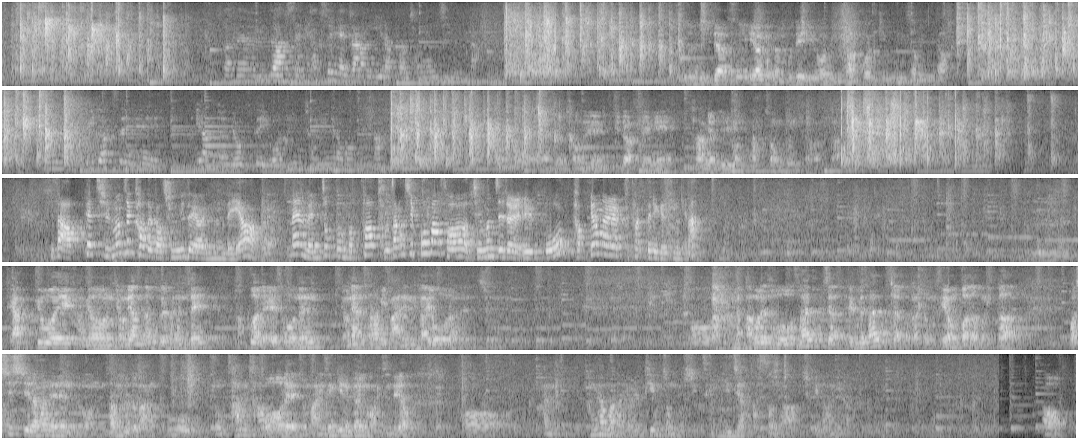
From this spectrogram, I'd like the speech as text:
저는 미드 학생의 학생회장 2학번 정은지입니다. 저는 이대학생 1학년 남부대 의원 이사학번 김민섭입니다. 미드 학생의 1학년 여부대 의원 임정민이라고 합니다. 안녕하세요. 저는 이대학생의 4학년 대의원 박정훈이라고 합니다. 이제 앞에 질문지 카드가 준비되어 있는데요. 맨 왼쪽 분부터 두 장씩 뽑아서 질문지를 읽고 답변을 부탁드리겠습니다. 그 대학교에 가면 연애한다고들 하는데 학과 내에서는 연애하는 사람이 많은가요? 라는 질문입니다. 어, 아무래도 사회복지학, 대구대 사회복지학과가 좀 대형과다 보니까 과 CC를 하는 그런 사람들도 많고 좀 3, 4월에 좀 많이 생기는 편인 것 같은데요. 어, 한 학년마다 10팀 정도씩 생기지 않았었나 싶기도 합니다. 어,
